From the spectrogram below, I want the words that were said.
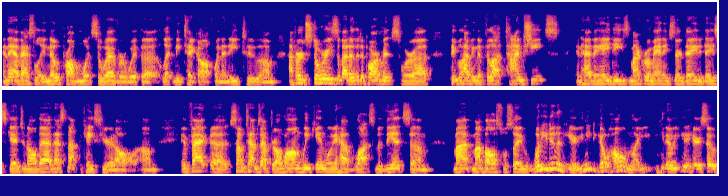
and they have absolutely no problem whatsoever with uh, letting me take off when I need to. Um, I've heard stories about other departments where uh, people having to fill out timesheets and having ADs micromanage their day-to-day schedule and all that. That's not the case here at all. Um, in fact, uh, sometimes after a long weekend when we have lots of events, um, my my boss will say, "What are you doing here? You need to go home." Like you, you know, you get here. So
